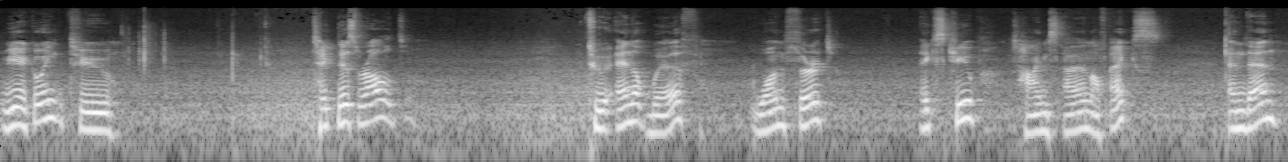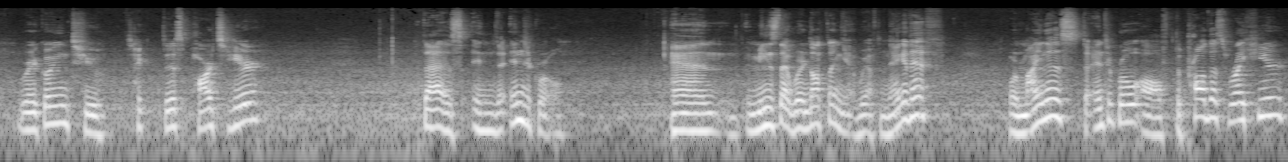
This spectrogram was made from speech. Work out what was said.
We are going to take this route to end up with 1 third x cubed times ln of x. And then we're going to take this part here that is in the integral and it means that we're not done yet. We have negative or minus the integral of the products right here.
